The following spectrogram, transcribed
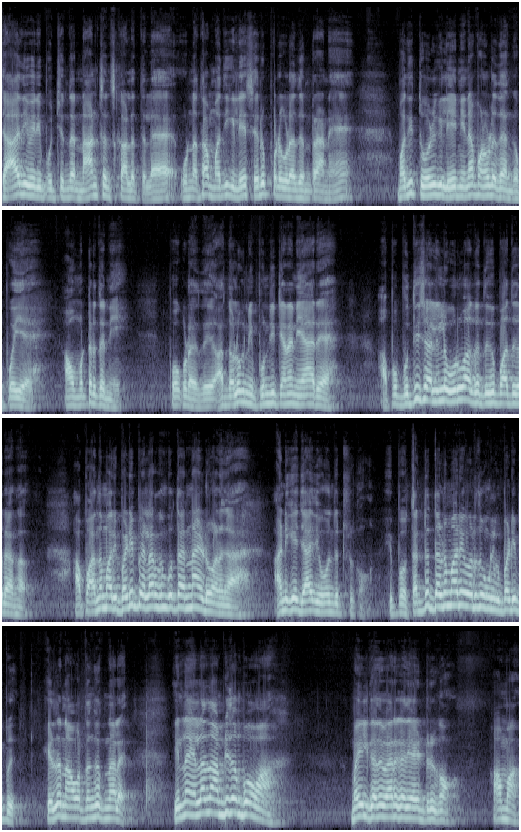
ஜாதி வெறி பூச்சிருந்த நான்சென்ஸ் காலத்தில் உன்னை தான் மதிக்கலையே செருப்படக்கூடாதுன்றானே. மதித்து ஒழுகலையே நீ என்ன பண்ணக்கூடாது அங்கே போய்? அவன் முட்டுறத நீ போகக்கூடாது. அந்த அளவுக்கு நீ புரிஞ்சிட்டேன்னா நீ யார்? அப்போ புத்திசாலியில் உருவாக்கத்துக்கு பார்த்துக்குறாங்க. அப்போ அந்த மாதிரி படிப்பு எல்லாருக்கும் கொடுத்தா என்ன ஆகிடுவானுங்க அன்றைக்கே ஜாதி ஓந்துட்டுருக்கோம் இப்போ தட்டு தடு மாதிரி வருது உங்களுக்கு படிப்பு. ஏதோ நான் ஒருத்தங்கிறதுனால. இல்லைன்னா எல்லாம் தான் அப்படி தான் போவான். மயில் கதை வேறு கதை ஆகிட்டு இருக்கோம் ஆமாம்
